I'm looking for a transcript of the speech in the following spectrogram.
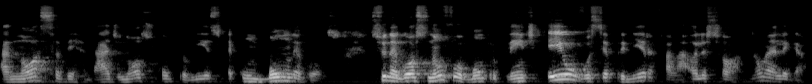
a nossa verdade, o nosso compromisso é com um bom negócio. Se o negócio não for bom para o cliente, eu vou ser a primeira a falar: olha só, não é legal.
